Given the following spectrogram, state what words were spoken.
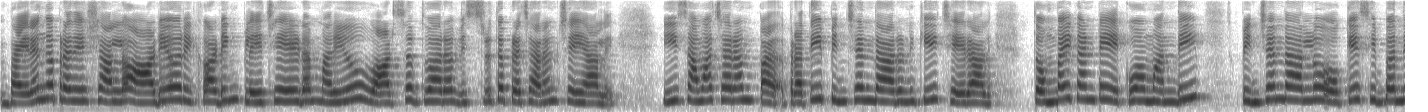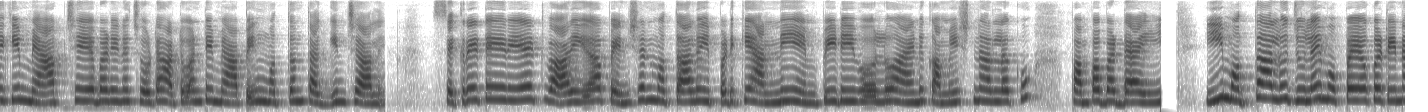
బహిరంగ ప్రదేశాల్లో ఆడియో రికార్డింగ్ ప్లే చేయడం మరియు వాట్సాప్ ద్వారా విస్తృత ప్రచారం చేయాలి. ఈ సమాచారం ప ప్రతి పింఛన్దారునికి చేరాలి. తొంభై కంటే ఎక్కువ మంది పింఛన్దారులు ఒకే సిబ్బందికి మ్యాప్ చేయబడిన చోట అటువంటి మ్యాపింగ్ మొత్తం తగ్గించాలి. సెక్రటేరియట్ వారీగా పెన్షన్ మొత్తాలు ఇప్పటికే అన్ని ఎంపీడీఓలు అండ్ కమిషనర్లకు పంపబడ్డాయి. ఈ మొత్తాలు జూలై ముప్పై ఒకటిన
